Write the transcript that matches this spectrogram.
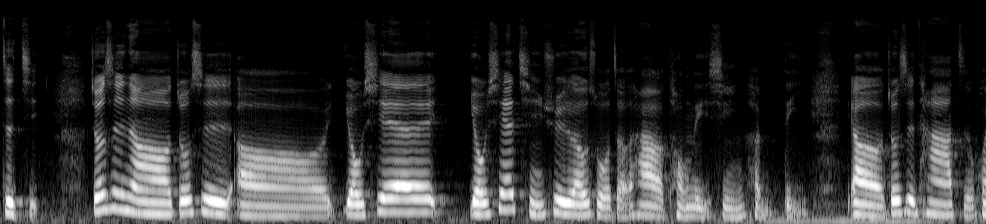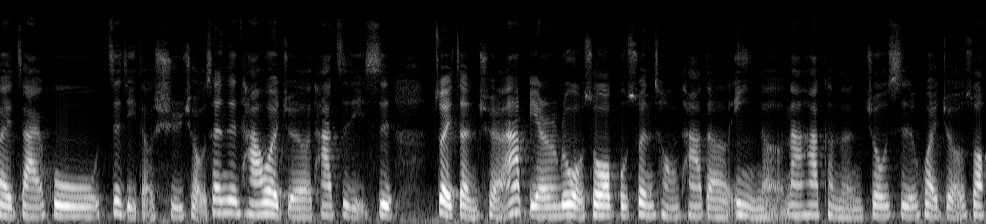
自己，就是呢，就是呃，有些。有些情绪勒索者，他的同理心很低，呃，就是他只会在乎自己的需求，甚至他会觉得他自己是最正确。那别人如果说不顺从他的意呢，那他可能就是会觉得说，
